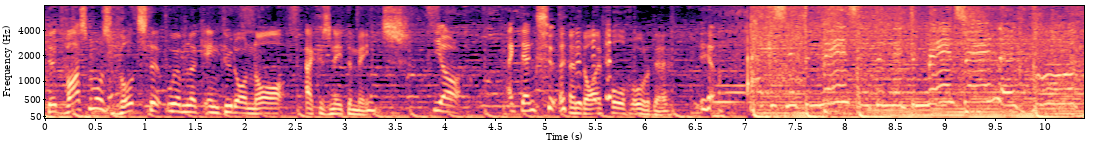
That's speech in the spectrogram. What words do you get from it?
Dit was mos wildste oomblik en toe daarna ek is net 'n mens Ja, ek dink so. in daai volgorde. ja. Ek is net 'n mens, net 'n mens en ek voel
